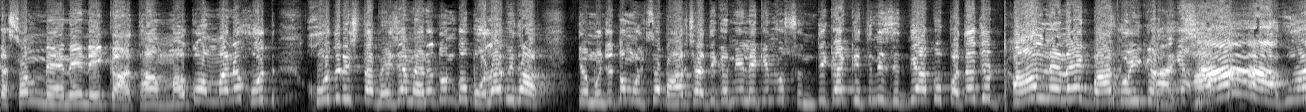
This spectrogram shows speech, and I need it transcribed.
कसम मैंने नहीं कहा था। अम्मा को अम्मा ने खुद खुद रिश्ता भेजा मैंने तो उनको बोला भी था कि मुझे तो मुल्क से बाहर शादी करनी है लेकिन वो सुनती क्या कितनी जिद्दी आपको पता जो ठान लेना एक बार वही करती है। अच्छा वो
